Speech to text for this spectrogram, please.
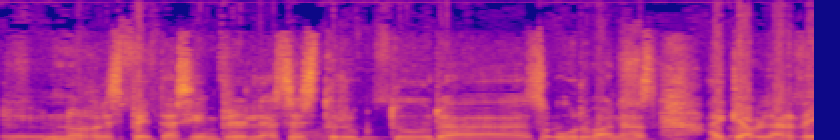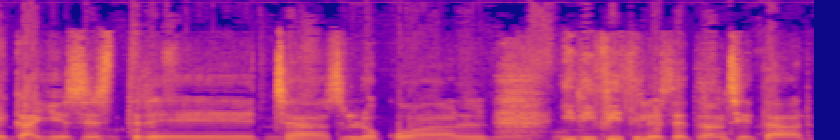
eh, no respeta siempre las estructuras urbanas. Hay que hablar de calles estrechas, lo cual y difíciles de transitar,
